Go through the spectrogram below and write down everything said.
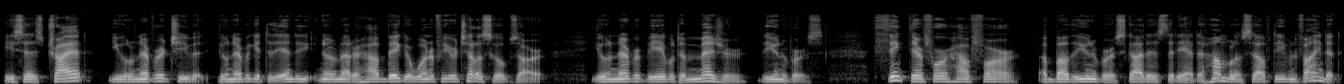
He says, try it, you will never achieve it. You'll never get to the end, of, no matter how big or wonderful your telescopes are, you'll never be able to measure the universe. Think, therefore, how far above the universe God is that he had to humble himself to even find it.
